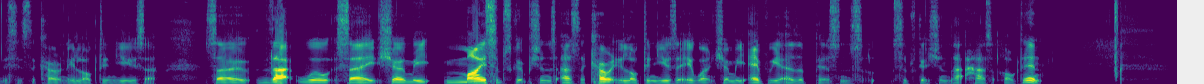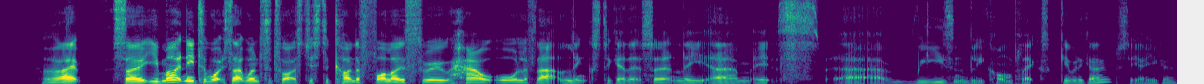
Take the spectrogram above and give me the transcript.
This is the currently logged in user. So that will say, show me my subscriptions as the currently logged in user. It won't show me every other person's subscription that has logged in. All right. So you might need to watch that once or twice just to kind of follow through how all of that links together. Certainly, um, it's uh, reasonably complex. Give it a go. See how you go.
